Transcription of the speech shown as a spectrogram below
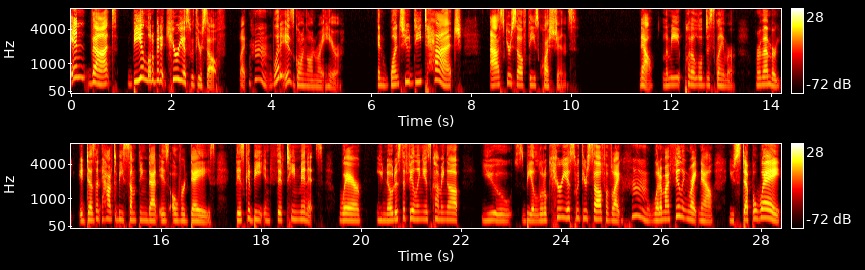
in that, be a little bit curious with yourself. Like, hmm, what is going on right here? And once you detach, ask yourself these questions. Now, let me put a little disclaimer. Remember, it doesn't have to be something that is over days. This could be in 15 minutes where you notice the feeling is coming up you be a little curious with yourself of like hmm Hmm, what am i feeling right now? You step away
